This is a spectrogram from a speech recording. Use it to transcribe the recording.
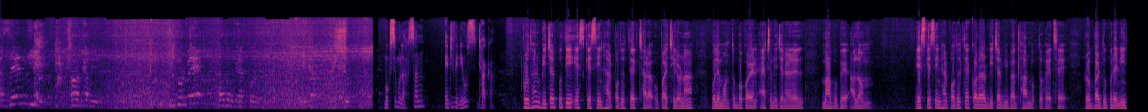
এজেন্ট গিয়ে সরকারে কি করবে? পদত্যাগ করবে। এটা হাস্যকর। Muksimul Ahsan NTV news Dhaka. প্রধান বিচারপতি এস কে সিনহার পদত্যাগ ছাড়া উপায় ছিল না বলে মন্তব্য করেন attorney general Mahbubey Alam. S K সিনহার পদত্যাগ করার বিচার বিভাগ ভারমুক্ত হয়েছে। রোববার দুপুরে নিজ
